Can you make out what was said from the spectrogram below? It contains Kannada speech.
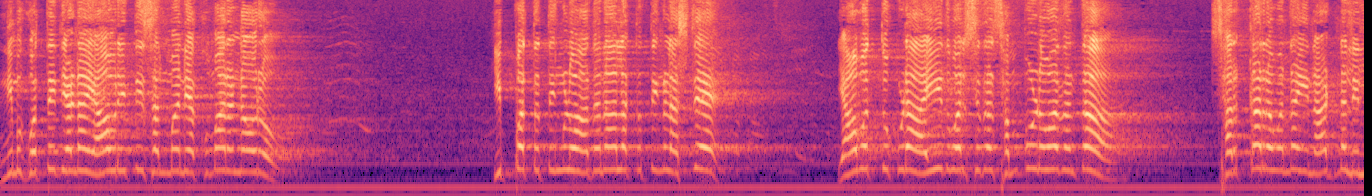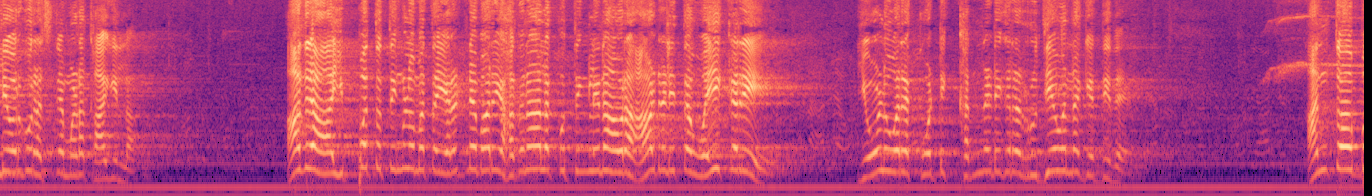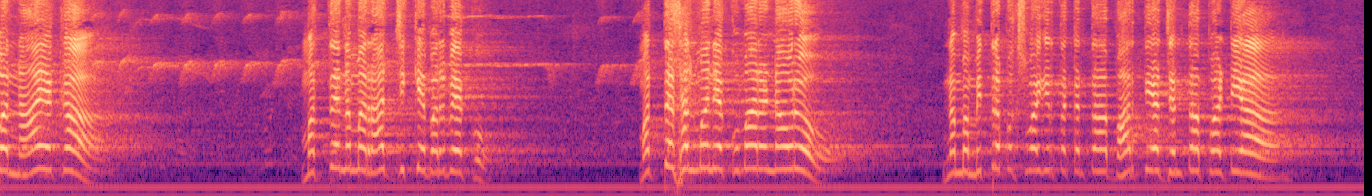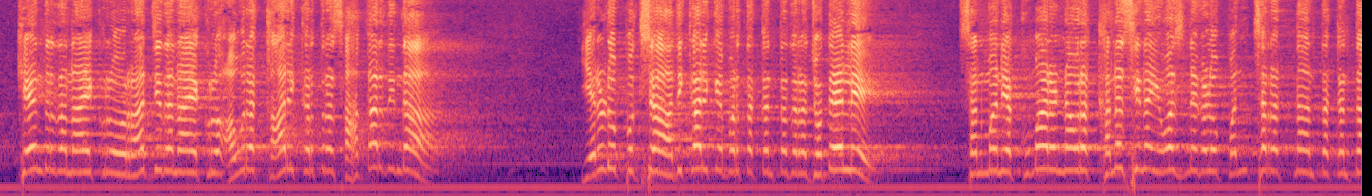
ನಿಮಗೆ ಗೊತ್ತಿದ್ಯಣ್ಣ ಯಾವ ರೀತಿ ಸನ್ಮಾನ್ಯ ಕುಮಾರಣ್ಣ ಅವರು ಇಪ್ಪತ್ತು ತಿಂಗಳು, ಹದಿನಾಲ್ಕು ತಿಂಗಳು ಅಷ್ಟೇ. ಯಾವತ್ತೂ ಕೂಡ ಐದು ವರ್ಷದ ಸಂಪೂರ್ಣವಾದಂತ ಸರ್ಕಾರವನ್ನ ಈ ನಾಡಿನಲ್ಲಿ ಇಲ್ಲಿವರೆಗೂ ರಚನೆ ಮಾಡೋಕ್ಕಾಗಿಲ್ಲ. ಆದ್ರೆ ಆ ಇಪ್ಪತ್ತು ತಿಂಗಳು ಮತ್ತೆ ಎರಡನೇ ಬಾರಿ ಹದಿನಾಲ್ಕು ತಿಂಗಳಿನ ಅವರ ಆಡಳಿತ ವೈಖರಿ ಏಳೂವರೆ ಕೋಟಿ ಕನ್ನಡಿಗರ ಹೃದಯವನ್ನ ಗೆದ್ದಿದೆ. ಅಂತ ಒಬ್ಬ ನಾಯಕ ಮತ್ತೆ ನಮ್ಮ ರಾಜ್ಯಕ್ಕೆ ಬರಬೇಕು. ಮತ್ತೆ ಸನ್ಮಾನ್ಯ ಕುಮಾರಣ್ಣ ಅವರು ನಮ್ಮ ಮಿತ್ರ ಪಕ್ಷವಾಗಿರ್ತಕ್ಕಂಥ ಭಾರತೀಯ ಜನತಾ ಪಾರ್ಟಿಯ ಕೇಂದ್ರದ ನಾಯಕರು, ರಾಜ್ಯದ ನಾಯಕರು, ಅವರ ಕಾರ್ಯಕರ್ತರ ಸಹಕಾರದಿಂದ ಎರಡು ಪಕ್ಷ ಅಧಿಕಾರಕ್ಕೆ ಬರ್ತಕ್ಕಂಥದರ ಜೊತೆಯಲ್ಲಿ ಸನ್ಮಾನ್ಯ ಕುಮಾರಣ್ಣ ಅವರ ಕನಸಿನ ಯೋಜನೆಗಳು ಪಂಚರತ್ನ ಅಂತಕ್ಕಂಥ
